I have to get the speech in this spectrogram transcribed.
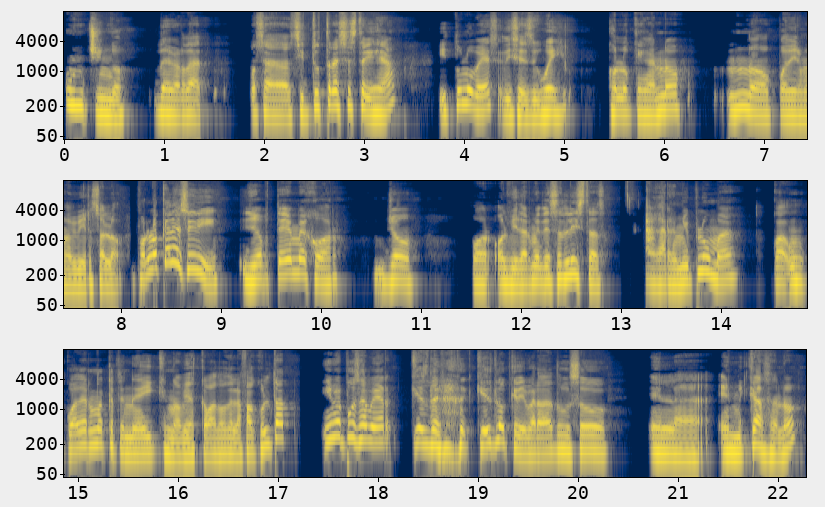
un chingo, de verdad. O sea, si tú traes esta idea y tú lo ves, dices, güey, con lo que ganó no puedo irme a vivir solo. Por lo que decidí, yo opté mejor, yo, por olvidarme de esas listas, agarré mi pluma, un cuaderno que tenía ahí que no había acabado de la facultad, y me puse a ver qué es, qué es lo que de verdad uso en, la, en mi casa, ¿no?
